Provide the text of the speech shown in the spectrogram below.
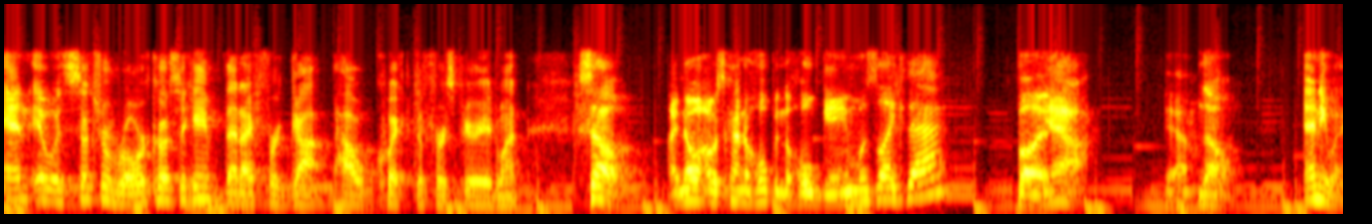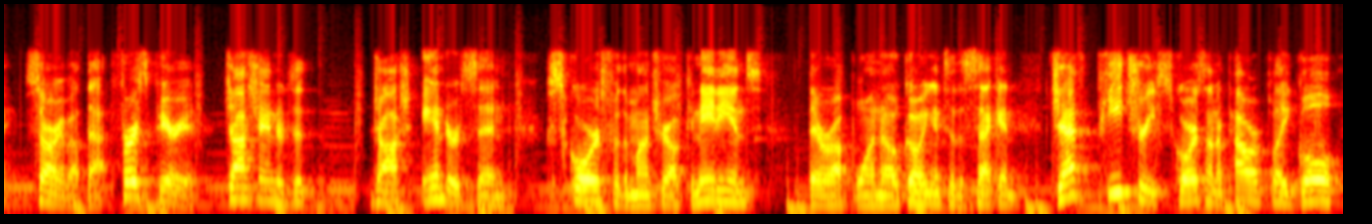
and it was such a roller coaster game that I forgot how quick the first period went. So I know. I was kind of hoping the whole game was like that, but yeah, yeah. no. Anyway, sorry about that. First period, Josh Anderson, Josh Anderson scores for the Montreal Canadiens. They're up 1-0 going into the second. Jeff Petry scores on a power play goal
